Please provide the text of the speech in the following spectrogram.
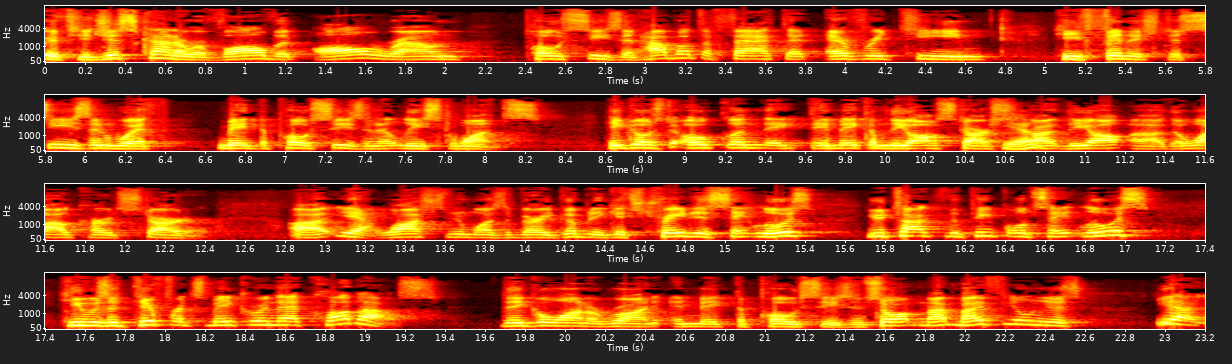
if you just kind of revolve it all around postseason, how about the fact that every team he finished the season with made the postseason at least once? He goes to Oakland, they, they make him the All Star, yep. uh, the uh, the wild card starter. Uh, yeah, Washington wasn't very good, but he gets traded to St. Louis. You talk to the people in St. Louis, he was a difference maker in that clubhouse. They go on a run and make the postseason. So my, my feeling is, yeah,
